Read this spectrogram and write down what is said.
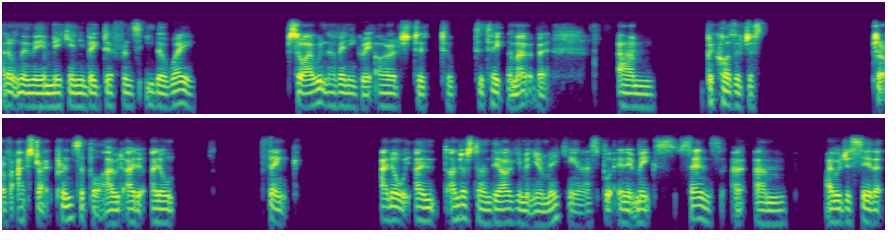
I don't think they make any big difference either way. So I wouldn't have any great urge to to to take them out of it, um, because of just sort of abstract principle. I would, I, I don't think. I know I understand the argument you're making, I suppose, and it makes sense. I, um, I would just say that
